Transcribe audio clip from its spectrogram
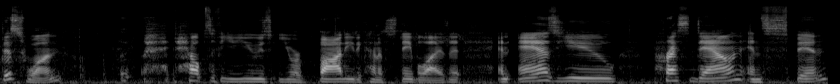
this one, it helps if you use your body to kind of stabilize it. And as you press down and spin,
